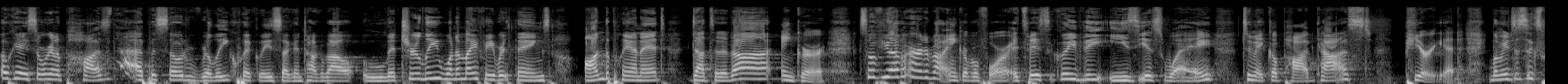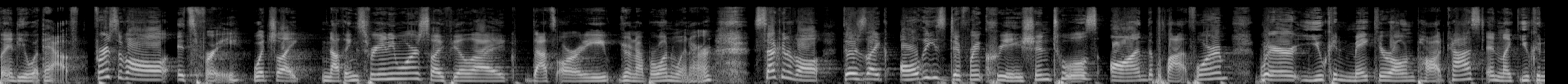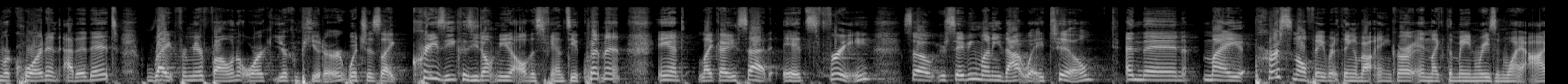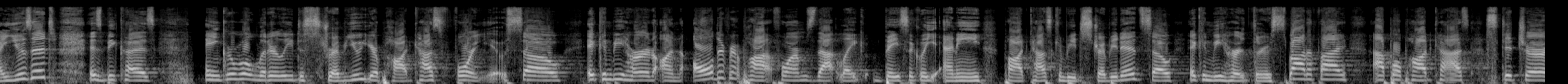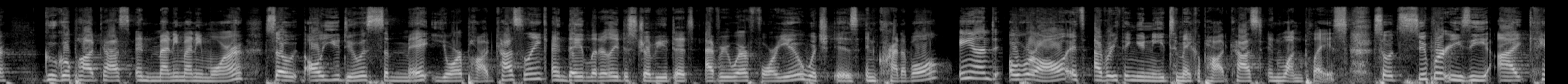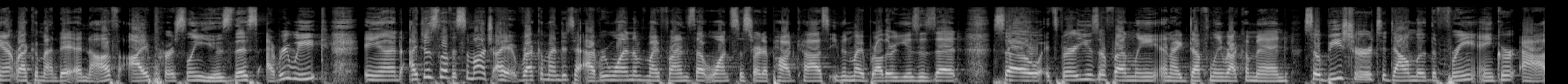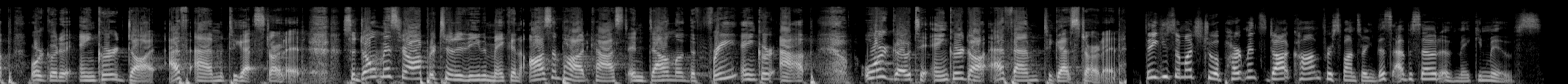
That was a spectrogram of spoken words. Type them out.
Okay, so we're gonna pause the episode really quickly so I can talk about literally one of my favorite things on the planet, da da da da, Anchor. So if you haven't heard about Anchor before, it's basically the easiest way to make a podcast. Period. Let me just explain to you what they have. First of all, it's free, which like nothing's free anymore. So I feel like that's already your number one winner. Second of all, there's like all these different creation tools on the platform where you can make your own podcast and like you can record and edit it right from your phone or your computer, which is like crazy because you don't need all this fancy equipment. And like I said, it's free. So you're saving money that way too. And then my personal favorite thing about Anchor and like the main reason why I use it is because Anchor will literally distribute your podcast for you. So it can be heard on all different platforms that like basically any podcast can be distributed. So it can be heard through Spotify, Apple Podcasts, Stitcher, Google Podcasts, and many, many more. So all you do is submit your podcast link and they literally distribute it everywhere for you, which is incredible. And overall, it's everything you need to make a podcast in one place. So it's super easy. I can't recommend it enough. I personally use this every week and I just love it so much. I recommend it to every one of my friends that wants to start a podcast. Even my brother uses it. So it's very user friendly and I definitely recommend. So be sure to download the free Anchor app or go to anchor.fm to get started. So don't miss your opportunity to make an awesome podcast and download the free Anchor app or go to anchor.fm to get started. Thank you so much to apartments.com for sponsoring this episode of Making Moves.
